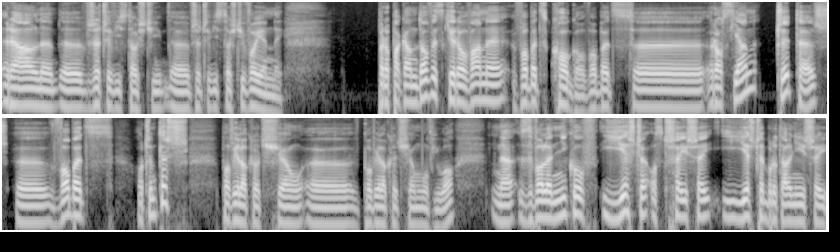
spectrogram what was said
realny w rzeczywistości, w rzeczywistości wojennej. Propagandowy skierowany wobec kogo? Wobec Rosjan, czy też wobec, o czym też powielokroć się, powielokroć się mówiło, zwolenników jeszcze ostrzejszej i jeszcze brutalniejszej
